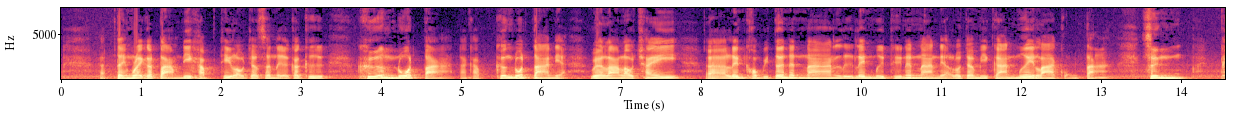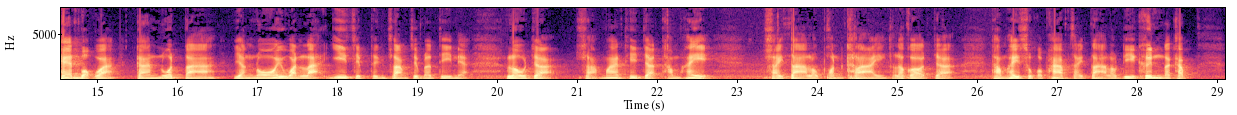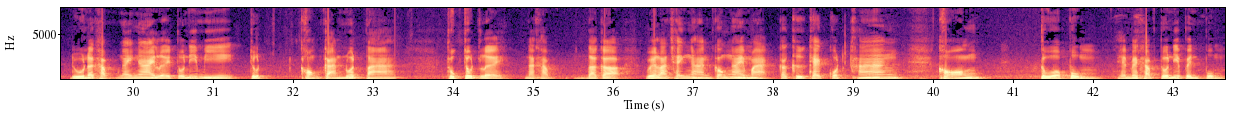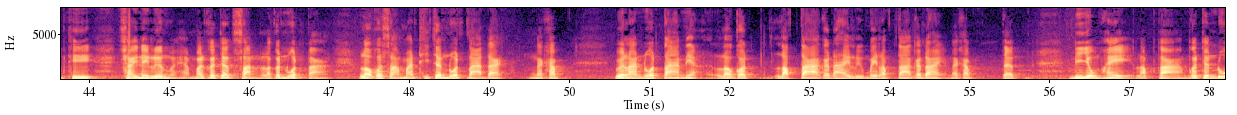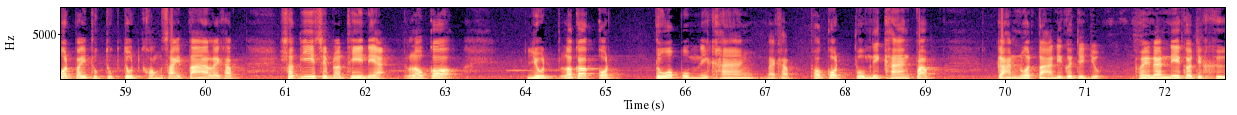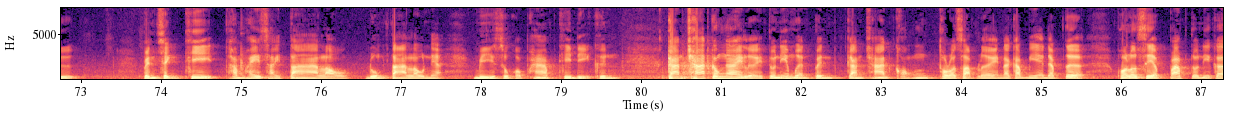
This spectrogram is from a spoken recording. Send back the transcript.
แต่อย่างไรก็ตามนี่ครับที่เราจะเสนอก็คือเครื่องนวดตานะครับ เครื่องนวดตาเนี่ยเวลาเราใช้เอ่อเล่นคอมพิวเตอร์นานๆ หรือเล่นมือถือนานๆเนี่ยเราจะมีการเมื่อยล้าของตา ซึ่งแพทย์บอกว่าการนวดตาอย่างน้อยวันละ 20-30 นาทีเนี่ยเราจะสามารถที่จะทำให้สายตาเราผ่อนคลาย แล้วก็จะ ทำให้สุขภาพสายตาเราดีขึ้นนะครับ ดูนะครับง่ายๆเลยตัวนี้มีจุดของการนวดตาทุกจุดเลยนะครับ แล้วก็เวลาใช้งานก็ง่ายมากก็คือแค่กดค้างของตัวปุ่มเห็นไหมครับ ตัวนี้เป็นปุ่มที่ใช้ในเรื่องนะฮะมันก็จะสั่นแล้วก็นวดตา เราก็สามารถที่จะนวดตาได้นะครับ เวลานวดตาเนี่ยเราก็หลับตาก็ได้หรือไม่หลับตาก็ได้นะครับ แต่ นิยมให้หลับตา ก็จะนวดไปทุก ๆ จุดของสายตาเลยครับ สัก 20 นาทีเนี่ยเราก็หยุดแล้วก็กดตัวปุ่มนี้ค้างนะครับพอกดปุ่มนี้ค้างปั๊บการนวดตานี้ก็จะหยุด เพราะฉะนั้นนี่ก็จะคือเป็นสิ่งที่ทำให้สายตาเราดวงตาเราเนี่ยมีสุขภาพที่ดีขึ้น การชาร์จก็ง่ายเลย ตัวนี้เหมือนเป็นการชาร์จของโทรศัพท์เลยนะครับ มีอะแดปเตอร์ พอเราเสียบปั๊บตัวนี้ก็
